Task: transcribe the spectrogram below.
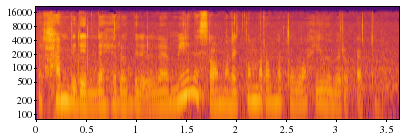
Walhamdulillahi rabbil alamin. Assalamualaikum warahmatullahi wabarakatuh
